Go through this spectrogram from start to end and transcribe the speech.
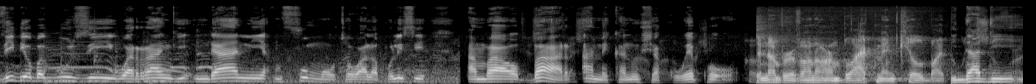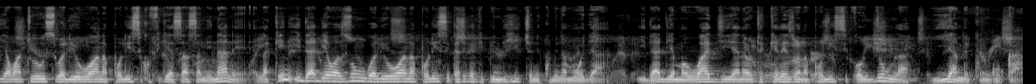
dhidi ya ubaguzi wa rangi ndani ya mfumo wa utawala wa polisi ambao bar amekanusha kuwepo. Idadi ya watu weusi waliouawa na polisi kufikia sasa ni nane, lakini idadi ya wazungu waliouawa na polisi katika kipindi hicho ni kumi na moja. Idadi ya mauaji yanayotekelezwa na polisi kwa ujumla yamepunguka.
